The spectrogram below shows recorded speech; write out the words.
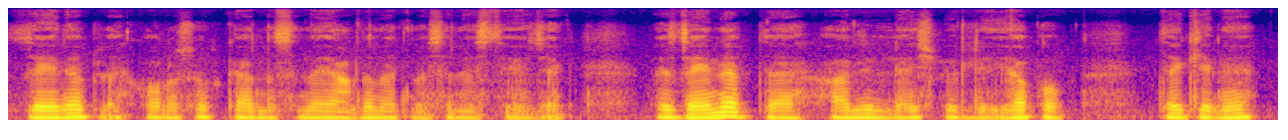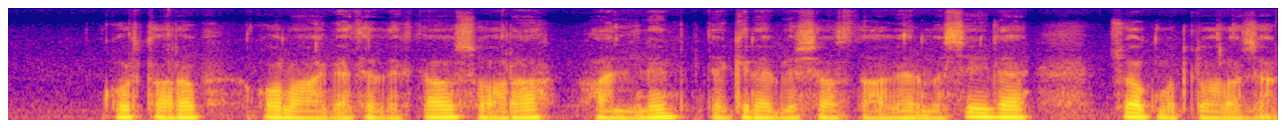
Zeynep'le konuşup kendisine yardım etmesini isteyecek. Ve Zeynep de Halil'le işbirliği yapıp Tekin'i kurtarıp konağa getirdikten sonra Halil'in Tekin'e bir şans daha vermesiyle çok mutlu olacak.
